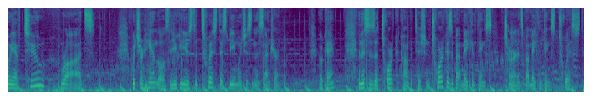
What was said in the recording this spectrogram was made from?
And we have two rods, which are handles that you can use to twist this beam, which is in the center. Okay? And this is a torque competition. Torque is about making things turn, it's about making things twist.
